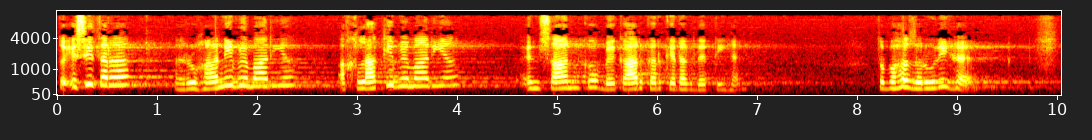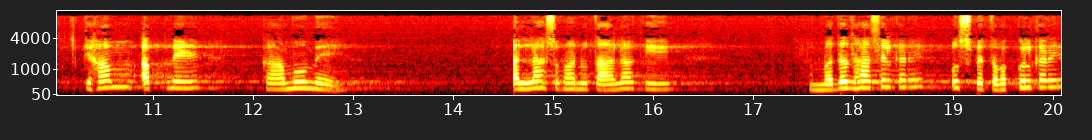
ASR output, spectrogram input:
تو اسی طرح روحانی بیماریاں، اخلاقی بیماریاں انسان کو بیکار کر کے رکھ دیتی ہیں۔ تو بہت ضروری ہے کہ ہم اپنے کاموں میں اللہ سبحانہ تعالی کی مدد حاصل کرے اس پہ توکل کرے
